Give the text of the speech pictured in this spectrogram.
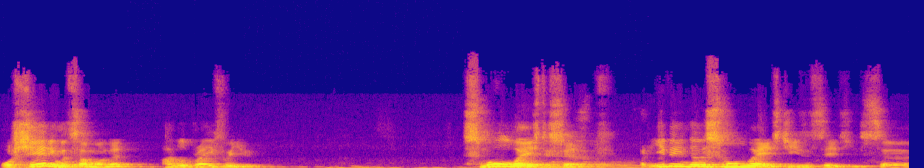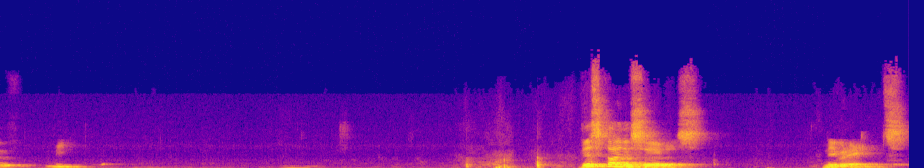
or sharing with someone that I will pray for you. Small ways to serve, but even in those small ways, Jesus says, You serve me. This kind of service never ends.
